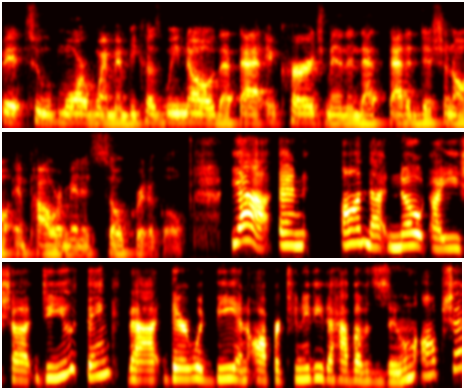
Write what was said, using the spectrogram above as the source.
it to more women because we know that that encouragement and that that additional empowerment is so critical. Yeah, and on that note, Ayesha, do you think that there would be an opportunity to have a Zoom option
